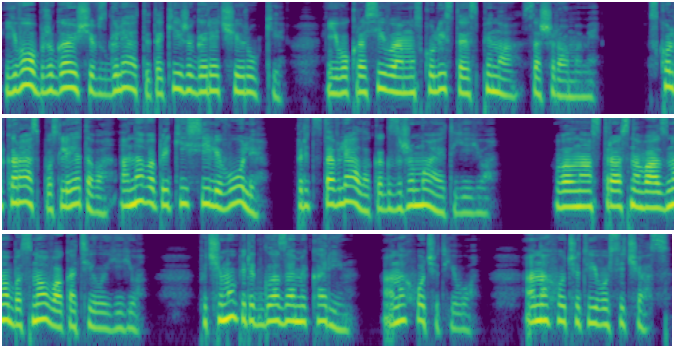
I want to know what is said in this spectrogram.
Его обжигающий взгляд и такие же горячие руки, его красивая мускулистая спина со шрамами. Сколько раз после этого она, вопреки силе воли, представляла, как сжимает ее. Волна страстного озноба снова окатила ее. Почему перед глазами Карим? Она хочет его. Она хочет его сейчас.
